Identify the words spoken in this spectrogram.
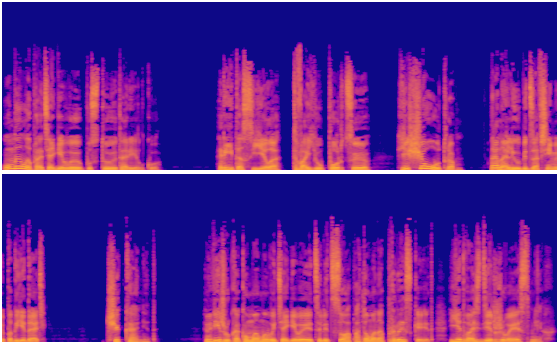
Уныло протягиваю пустую тарелку. «Рита съела твою порцию. Еще утром. Она любит за всеми подъедать чеканит. Вижу, как у мамы вытягивается лицо, а потом она прыскает, едва сдерживая смех.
